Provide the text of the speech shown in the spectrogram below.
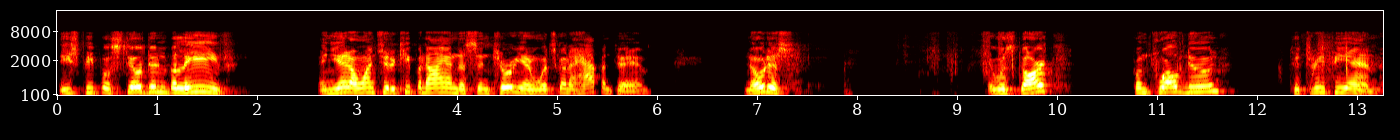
These people still didn't believe. And yet, I want you to keep an eye on the centurion, what's going to happen to him. Notice, it was dark from 12 noon to 3 p.m.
